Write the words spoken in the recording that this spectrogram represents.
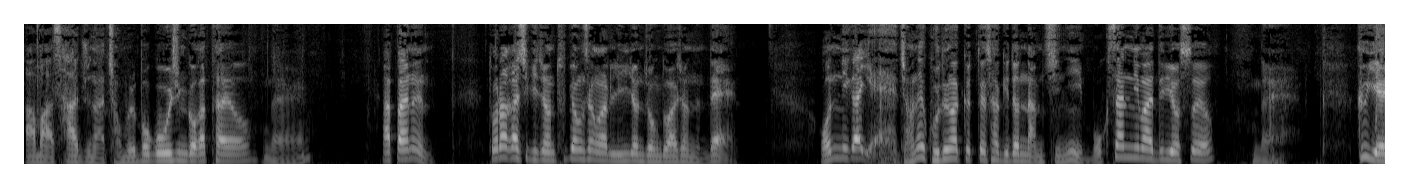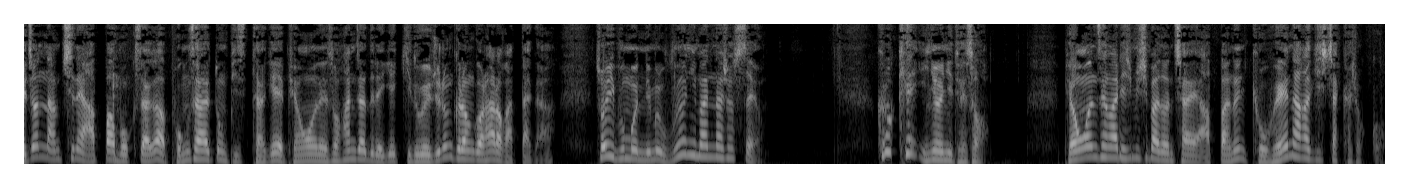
아마 사주나 점을 보고 오신 것 같아요. 네. 아빠는 돌아가시기 전 투병 생활을 1년 정도 하셨는데 언니가 예전에 고등학교 때 사귀던 남친이 목사님 아들이었어요. 네. 그 예전 남친의 아빠 목사가 봉사활동 비슷하게 병원에서 환자들에게 기도해주는 그런 걸 하러 갔다가 저희 부모님을 우연히 만나셨어요. 그렇게 인연이 돼서 병원 생활이 심심하던 차에 아빠는 교회에 나가기 시작하셨고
